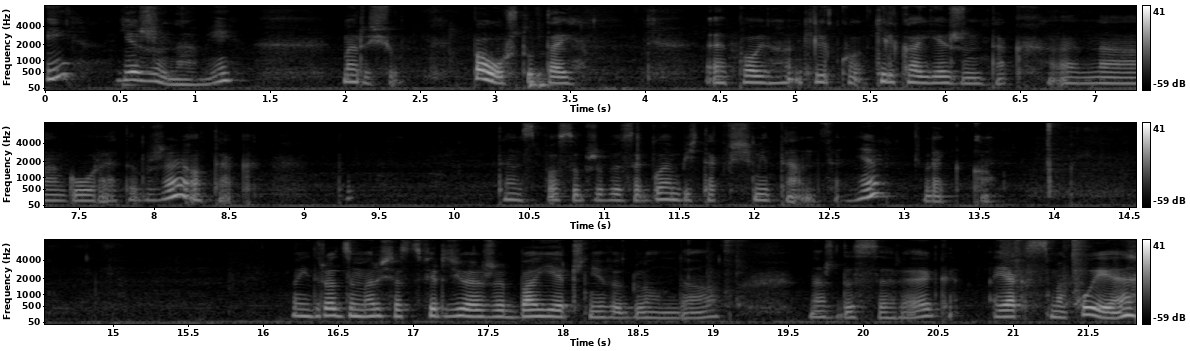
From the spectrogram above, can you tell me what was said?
I jeżynami. Marysiu, połóż tutaj e, po kilku, kilka jeżyn tak e, na górę, dobrze? O tak ten sposób, żeby zagłębić tak w śmietance, nie? Lekko. Moi drodzy, Marysia stwierdziła, że bajecznie wygląda nasz deserek. A jak smakuje,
